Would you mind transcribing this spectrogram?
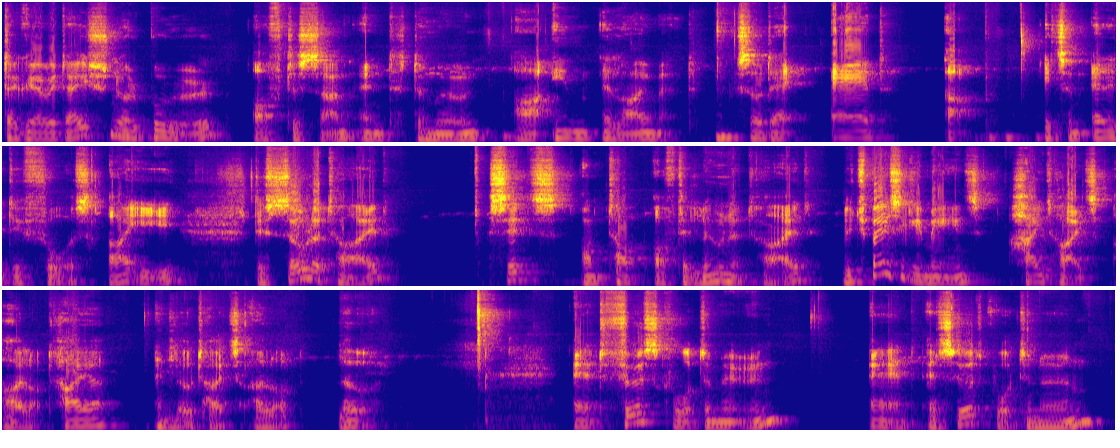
the gravitational pull of the sun and the moon are in alignment. So they add up. It's an additive force, i.e., the solar tide sits on top of the lunar tide, which basically means high tides are a lot higher and low tides are a lot lower. At first quarter moon and at third quarter moon,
